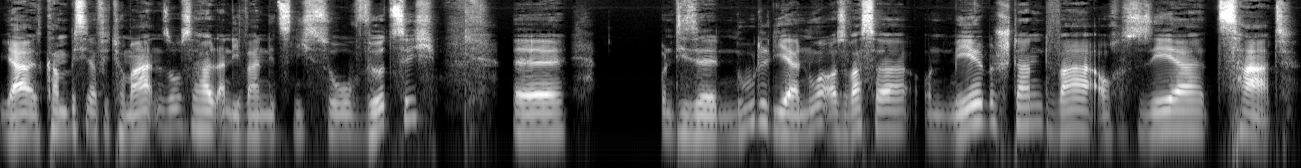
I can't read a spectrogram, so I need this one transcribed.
ja, es kam ein bisschen auf die Tomatensoße halt an, die waren jetzt nicht so würzig. Äh, und diese Nudel, die ja nur aus Wasser und Mehl bestand, war auch sehr zart.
